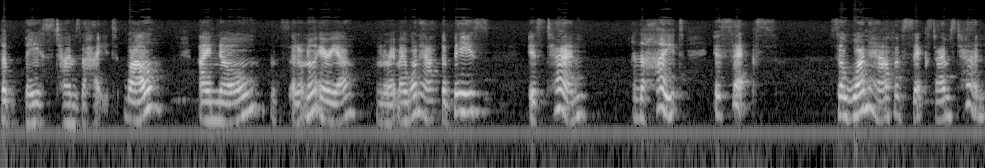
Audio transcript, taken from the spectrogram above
the base times the height? Well, I know, I don't know area. I'm going to write my 1 half. The base is 10 and the height is 6. So 1 half of 6 times 10.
